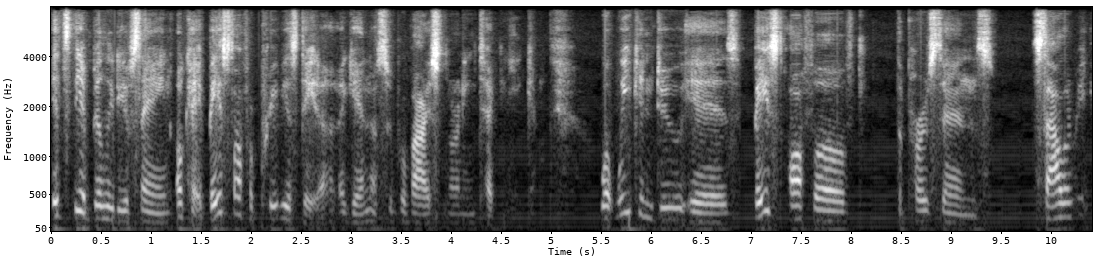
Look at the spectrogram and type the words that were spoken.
It's the ability of saying, okay, based off of previous data, again, a supervised learning technique, what we can do is based off of the person's salary,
